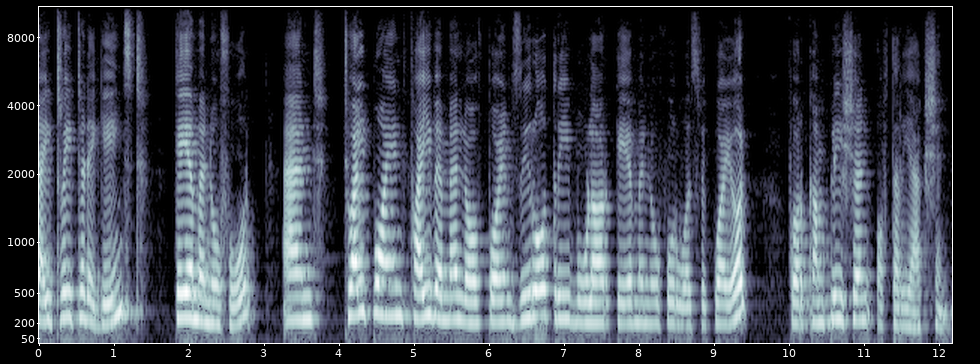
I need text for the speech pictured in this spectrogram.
titrated against KMNO4 and 12.5 ml of 0.03 molar KMNO4 was required for completion of the reaction.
